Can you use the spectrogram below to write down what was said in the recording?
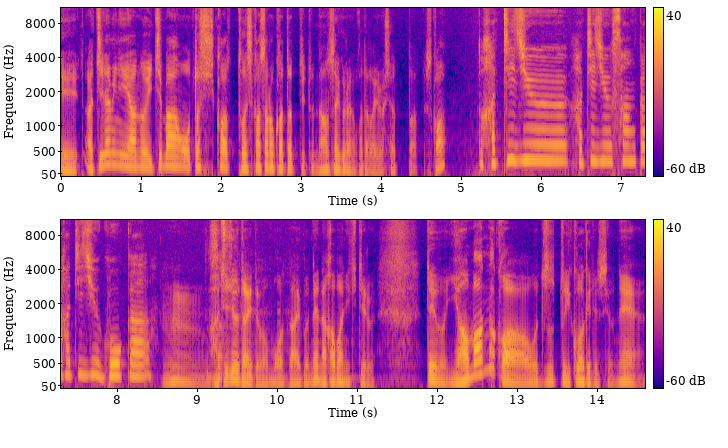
えーあちなみにあの一番お年か年かさの方っていうと、何歳ぐらいの方がいらっしゃったんですか？と80 83か85かうん、そう80代でももうだいぶね、半ばに来てる。でも山の中をずっと行くわけですよね。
